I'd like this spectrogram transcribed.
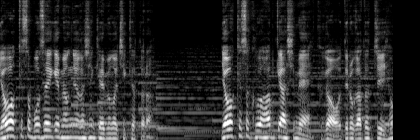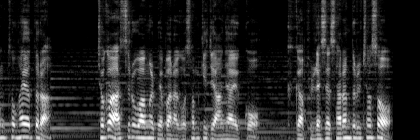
여호와께서 모세에게 명령하신 계명을 지켰더라. 여호와께서 그와 함께 하심에 그가 어디로 가든지 형통하였더라. 저가 아스루 왕을 배반하고 섬기지 아니하였고 그가 블레셋 사람들을 쳐서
